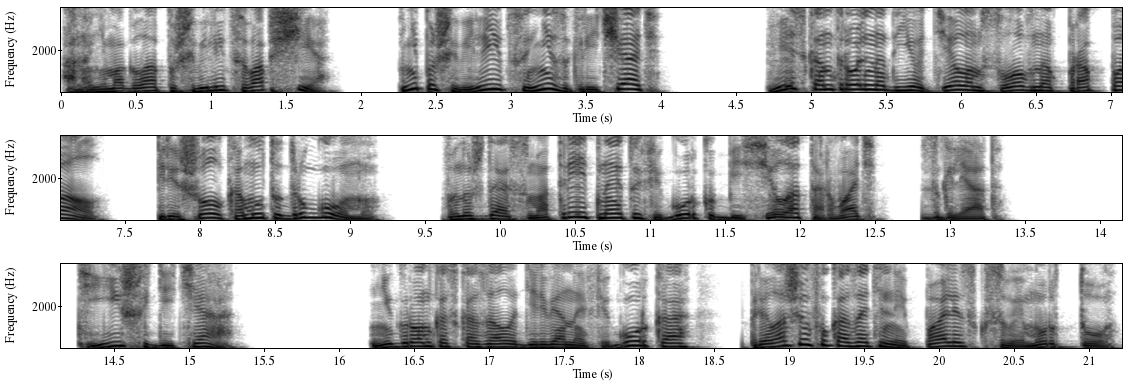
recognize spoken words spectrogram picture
Она не могла пошевелиться вообще, ни пошевелиться, ни закричать. Весь контроль над ее телом словно пропал, перешел кому-то другому, вынуждая смотреть на эту фигурку без сил оторвать взгляд. «Тише, дитя!» Негромко сказала деревянная фигурка, приложив указательный палец к своему рту.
